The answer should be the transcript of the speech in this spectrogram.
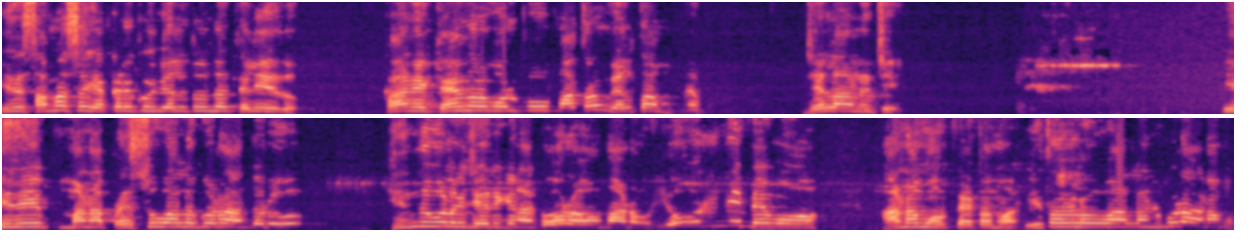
ఇది సమస్య ఎక్కడికి వెళుతుందో తెలియదు. కానీ కేంద్రం వరకు మాత్రం వెళ్తాం మేము జిల్లా నుంచి. ఇది మన ప్రెస్ వాళ్ళు కూడా అందరూ హిందువులకు జరిగిన ఘోర అవమానం. ఎవరిని మేము అనము పెట్టము. ఇతరుల వాళ్ళని కూడా అనము.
